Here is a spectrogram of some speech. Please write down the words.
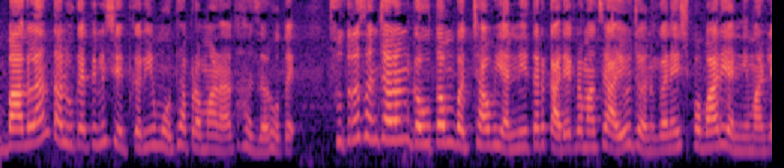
बागलान तालुक्यातील शेतकरी मोठ्या प्रमाणात हजर होते. सूत्रसंचालन गौतम बच्छाव यांनी तर कार्यक्रमाचे आयोजन गणेश पवार यांनी मांडले.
